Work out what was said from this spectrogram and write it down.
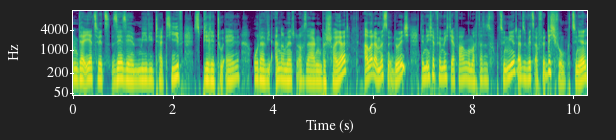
da jetzt wird es sehr, sehr meditativ, spirituell oder wie andere Menschen auch sagen, bescheuert. Aber da müssen wir durch, denn ich habe für mich die Erfahrung gemacht, dass es funktioniert, also wird es auch für dich funktionieren.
